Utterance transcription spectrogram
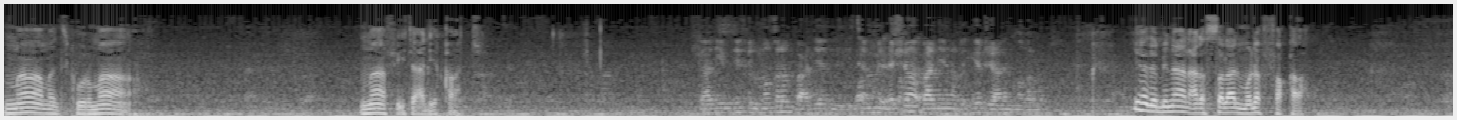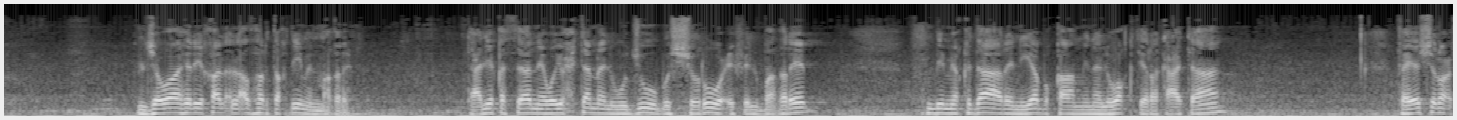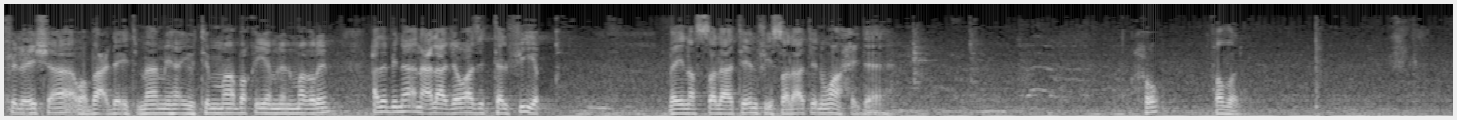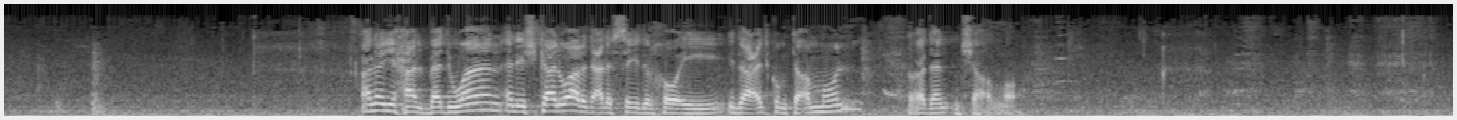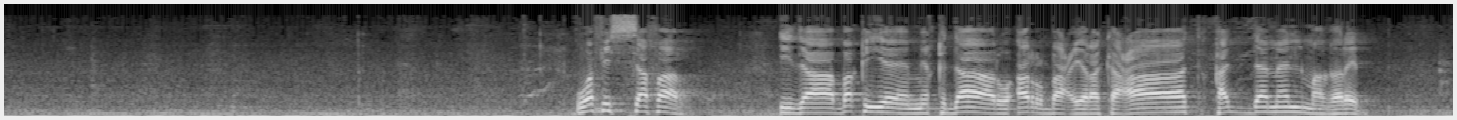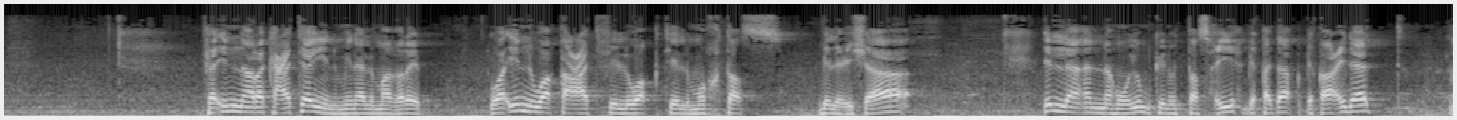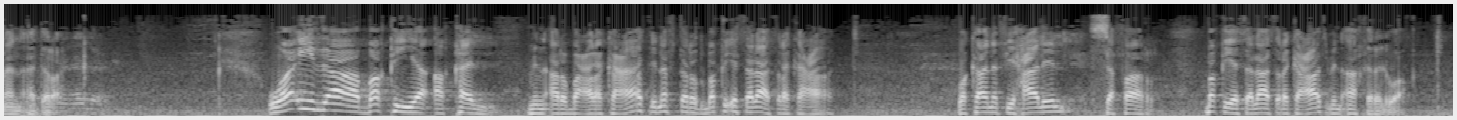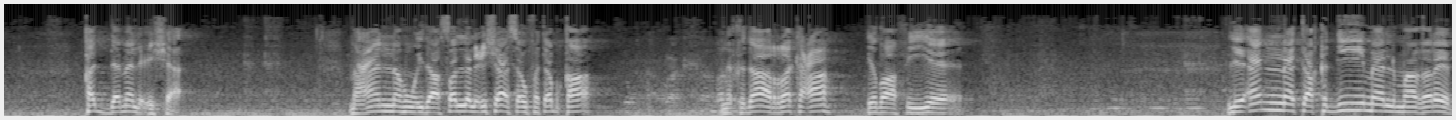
ما مذكور ما ما في تعليقات. قال يبدي في المغرب بعدين يتم العشاء بعدين يرجع للمغرب. هذا بناء على الصلاة الملفقة. الجواهري قال الأظهر تقديم المغرب. تعليق الثاني ويحتمل وجوب الشروع في المغرب بمقدار يبقى من الوقت ركعتان. فيشرع في العشاء وبعد إتمامها يتم ما بقي من المغرب. هذا بناء على جواز التلفيق بين الصلاتين في صلاة واحدة. خب فضل على أي حال بدوان الإشكال وارد على السيد الخوئي إذا عندكم تأمل غدا إن شاء الله. وفي السفر. إذا بقي مقدار أربع ركعات قدم المغرب. فإن ركعتين من المغرب. وإن وقعت في الوقت المختص بالعشاء. إلا أنه يمكن التصحيح بقاعدة من أدرك. وإذا بقي أقل من أربع ركعات لنفترض بقي ثلاث ركعات. وكان في حال السفر بقي ثلاث ركعات من آخر الوقت. قدم العشاء. مع أنه إذا صلى العشاء سوف تبقى مقدار ركعة إضافية. لأن تقديم المغرب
